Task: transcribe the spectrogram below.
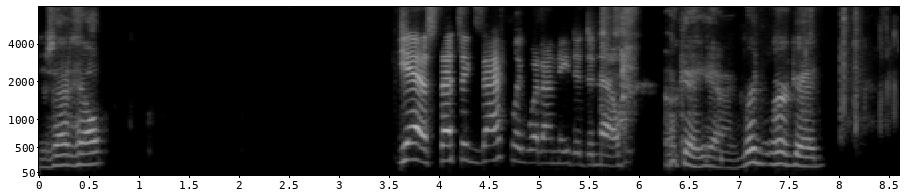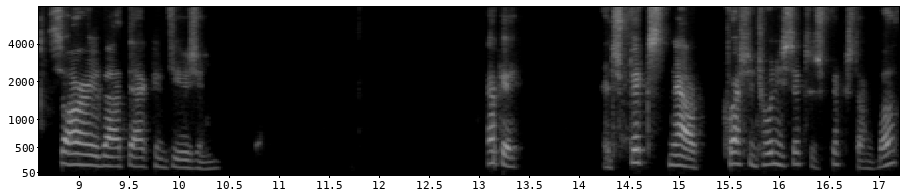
Does that help? Yes, that's exactly what I needed to know. Okay, yeah, we're, we're good. Sorry about that confusion. Okay, it's fixed now. Question 26 is fixed on both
